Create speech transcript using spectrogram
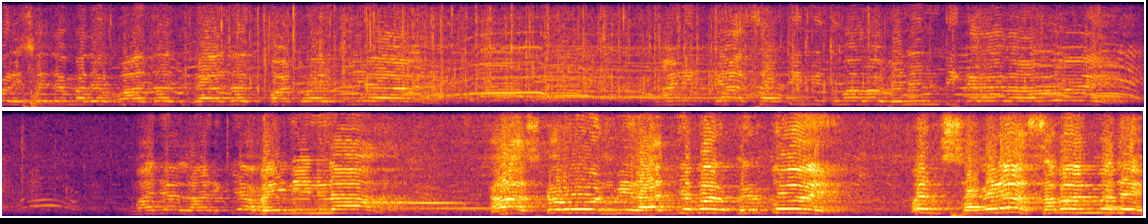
परिषदेमध्ये वाजत गाजत पाठवायची आहे. आणि त्यासाठी मी तुम्हाला विनंती करायला आलोय. माझ्या लाडक्या बहिणींना खास करून मी राज्यभर फिरतोय पण सगळ्या सभांमध्ये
